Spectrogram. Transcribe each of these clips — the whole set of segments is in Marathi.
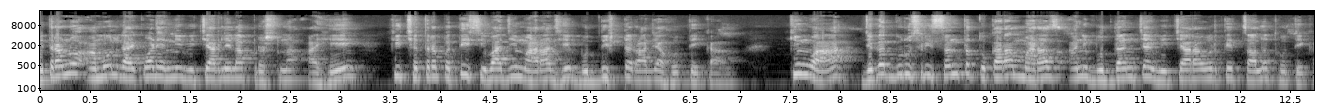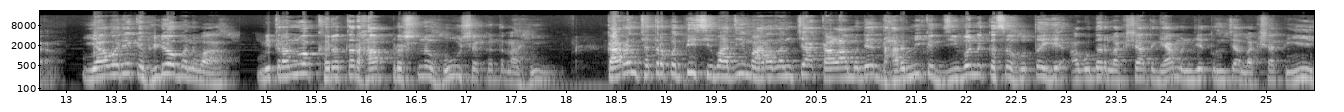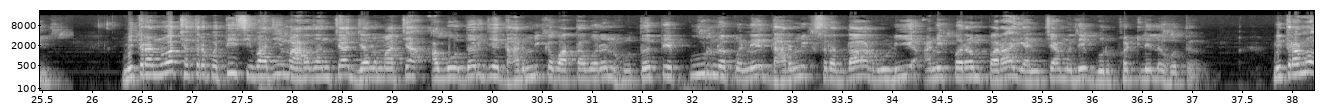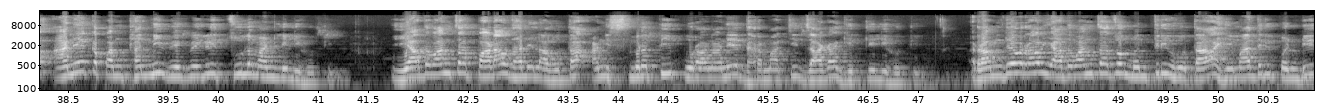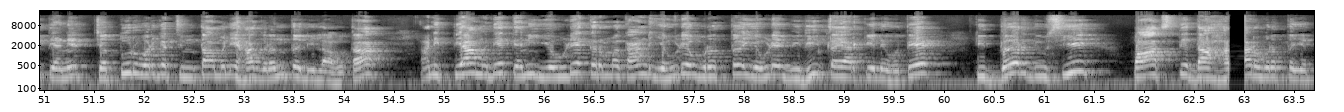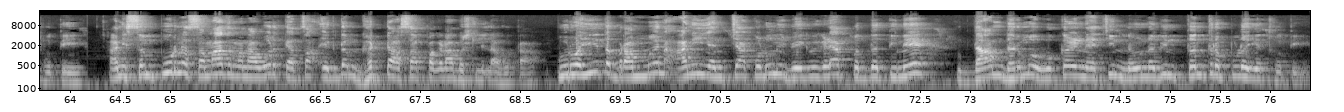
मित्रांनो अमोल गायकवाड यांनी विचारलेला प्रश्न आहे की छत्रपती शिवाजी महाराज हे बुद्धिस्ट राजा होते का? किंवा जगद्गुरु श्री संत तुकाराम महाराज आणि बुद्धांच्या विचारावर ते चालत होते का? यावर एक व्हिडिओ बनवा. मित्रांनो खरं तर हा प्रश्न होऊ शकत नाही. कारण छत्रपती शिवाजी महाराजांच्या काळामध्ये धार्मिक जीवन कसं होतं हे अगोदर लक्षात घ्या म्हणजे तुमच्या लक्षात येईल. मित्रांनो छत्रपती शिवाजी महाराजांच्या जन्माच्या अगोदर जे धार्मिक वातावरण होतं ते पूर्णपणे धार्मिक श्रद्धा रूढी आणि परंपरा यांच्यामध्ये गुरफटलेलं होतं. मित्रांनो अनेक पंथांनी वेगवेगळी चूल मांडलेली होती. यादवांचा पाडाव झालेला होता आणि स्मृती पुराणाने धर्माची जागा घेतलेली होती. रामदेवराव यादवांचा जो मंत्री होता हेमाद्री पंडित याने चतुर्वर्ग चिंतामणी हा ग्रंथ लिहिला होता. आणि त्यामध्ये त्यांनी एवढे कर्मकांड एवढे व्रत एवढे विधी तयार केले होते की दर दिवशी पाच ते दहा हजार व्रत येत होते. आणि संपूर्ण समाज मनावर त्याचा एकदम घट्ट असा पगडा बसलेला होता. पुरोहित ब्राह्मण आणि यांच्याकडून वेगवेगळ्या पद्धतीने दानधर्म उकळण्याची नवनवीन तंत्र पुढे येत होते.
